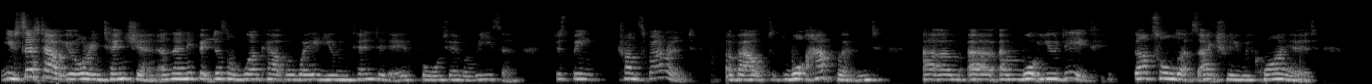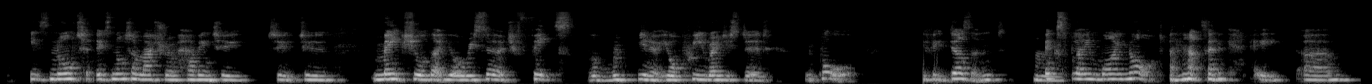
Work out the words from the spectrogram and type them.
you set out your intention, and then if it doesn't work out the way you intended it for whatever reason, just being transparent about what happened um, uh, and what you did. That's all that's actually required. It's not. It's not a matter of having to to to make sure that your research fits the you know your pre-registered report. If it doesn't mm. explain why not. And that's okay. Um,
